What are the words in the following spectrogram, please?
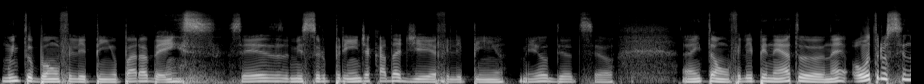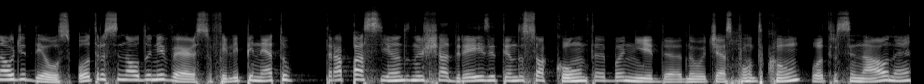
Muito bom, Filipinho, parabéns. Você me surpreende a cada dia, Filipinho. Meu Deus do céu. É, então, Felipe Neto, né? Outro sinal de Deus, outro sinal do universo. Felipe Neto trapaceando no xadrez e tendo sua conta banida no chess.com, outro sinal, né?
